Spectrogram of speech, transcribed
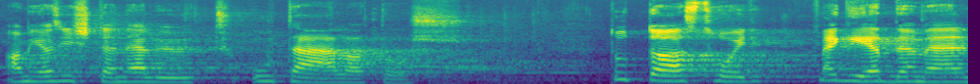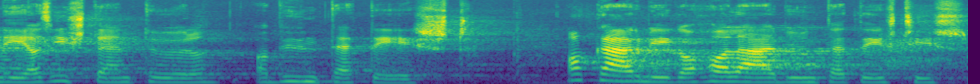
ami az Isten előtt utálatos. Tudta azt, hogy megérdemelné az Istentől a büntetést, akár még a halálbüntetést is,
